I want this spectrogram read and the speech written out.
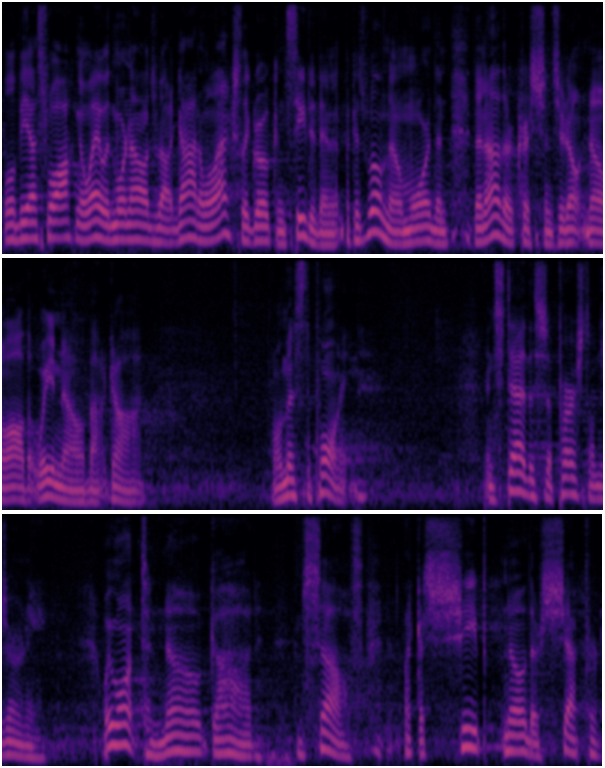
will be us walking away with more knowledge about God, and we'll actually grow conceited in it because we'll know more than, than other Christians who don't know all that we know about God. We'll miss the point. Instead, this is a personal journey. We want to know God Himself, like a sheep know their shepherd,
